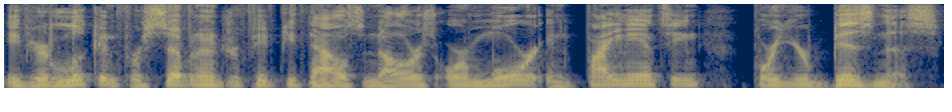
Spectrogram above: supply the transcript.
if you're looking for $750,000 or more in financing for your business.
